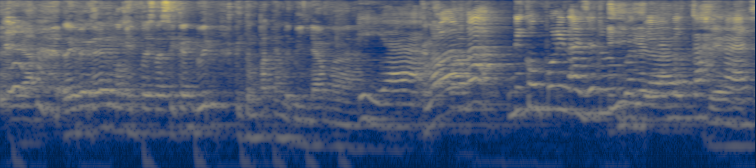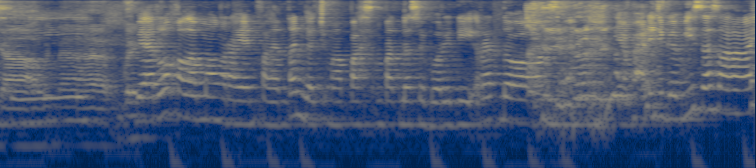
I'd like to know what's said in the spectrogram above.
Iya, lebih baik kalian menginvestasikan duit ke tempat yang lebih nyaman. Iya. Kenapa? Kalau enggak dikumpulin aja dulu buat Iya, biaya nikah biaya nikah, sih? benar. Bukan- Biar lo kalau mau ngerayain Valentine gak cuma pas 14 Februari di Red Doors. Iya. Tiap hari juga bisa, say.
